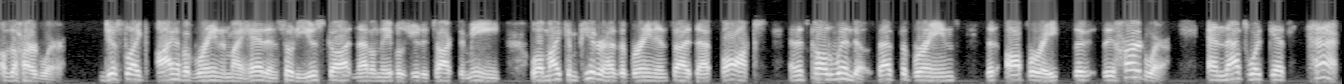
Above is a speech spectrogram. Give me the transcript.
of the hardware just like I have a brain in my head, and so do you, Scott, and that enables you to talk to me. Well, my computer has a brain inside that box, and it's called Windows. That's the brains that operate the, the hardware, and that's what gets hacked.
